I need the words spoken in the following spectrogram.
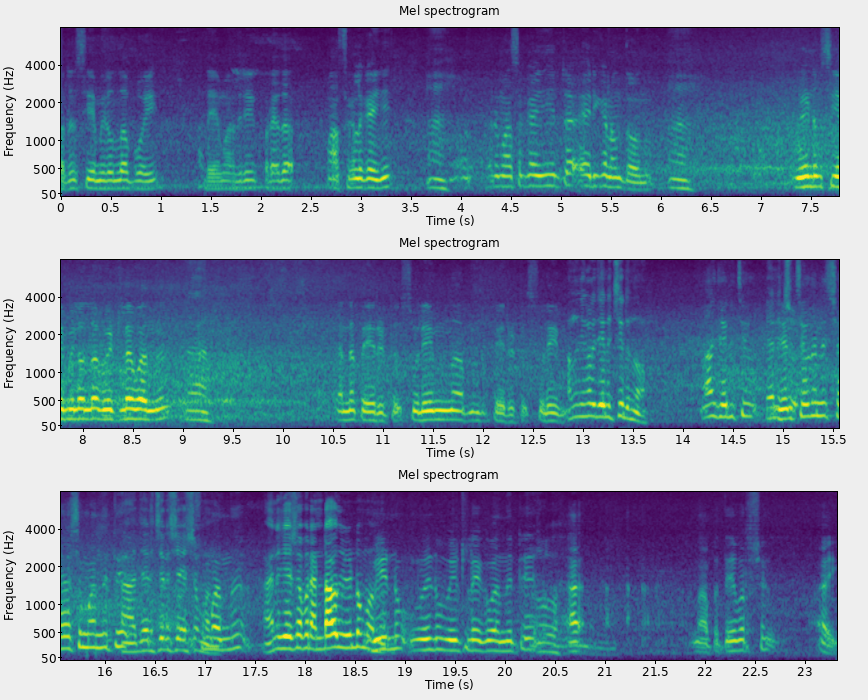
അത് സീമിലുള്ള പോയി. അതേമാതിരി കുറേ മാസങ്ങൾ കഴിഞ്ഞ് ഒരു മാസം കഴിഞ്ഞിട്ട് ആയിരിക്കണം തോന്നുന്നു. വീണ്ടും സി എമ്മിലുള്ള വീട്ടിൽ വന്ന് എന്നെ പേരിട്ട്. സുലൈം എന്ന് പറഞ്ഞിട്ട് പേരിട്ട്. സുലൈം. നിങ്ങൾ ജനിച്ചിരുന്നോ? ആ ജനിച്ചു. ജനിച്ചതിന് ശേഷം വന്നിട്ട് ജനിച്ചതിന് ശേഷം വന്നു. അതിന് ശേഷം രണ്ടാമത് വീണ്ടും വീണ്ടും വീണ്ടും വീട്ടിലേക്ക് വന്നിട്ട് നാൽപ്പത്തേഴ് വർഷം ആയി.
